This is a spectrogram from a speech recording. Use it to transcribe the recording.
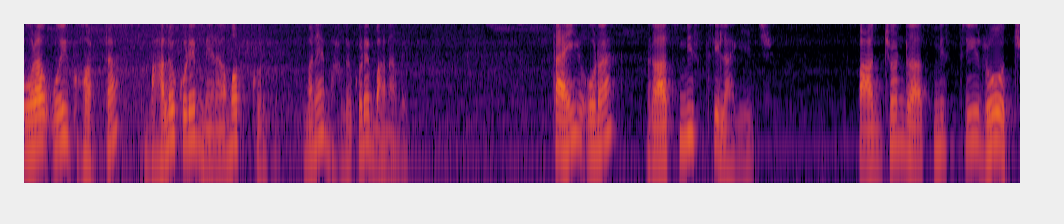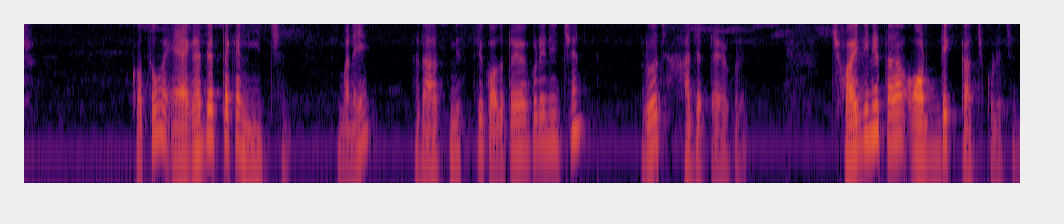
ওরা ওই ঘরটা ভালো করে মেরামত করবে মানে ভালো করে বানাবে। তাই ওরা রাজমিস্ত্রি লাগিয়েছে। পাঁচজন রাজমিস্ত্রি রোজ কত? এক হাজার টাকা নিচ্ছেন মানে রাজমিস্ত্রি কত টাকা করে নিচ্ছেন? রোজ হাজার টাকা করে। ছয় দিনে তারা অর্ধেক কাজ করেছেন।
